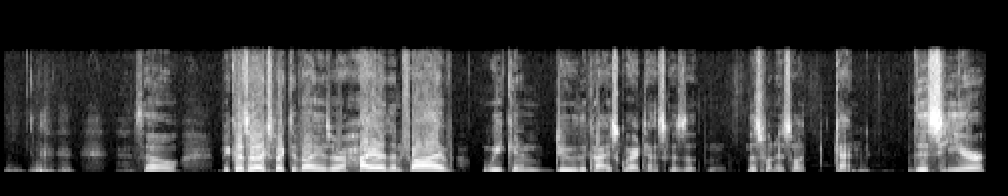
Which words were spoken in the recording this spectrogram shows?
so because our expected values are higher than 5, we can do the chi-square test because uh, this one is what? 10. This here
